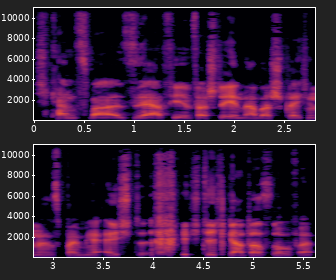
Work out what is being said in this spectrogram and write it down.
ich kann zwar sehr viel verstehen, aber sprechen ist bei mir echt richtig Katastrophe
